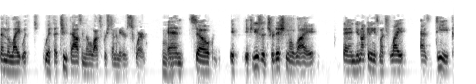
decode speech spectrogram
than the light with with a 2000 milliwatts per centimeter squared. Mm-hmm. And so if if you use a traditional light, then you're not getting as much light as deep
